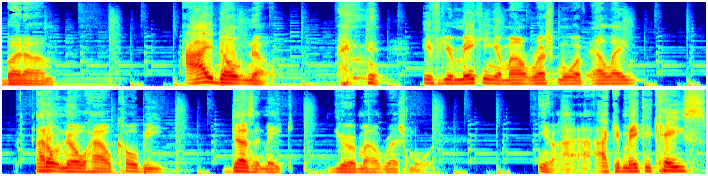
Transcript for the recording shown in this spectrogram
But um, I don't know if you're making a Mount Rushmore of LA. I don't know how Kobe doesn't make your Mount Rushmore. You know, I, I can make a case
